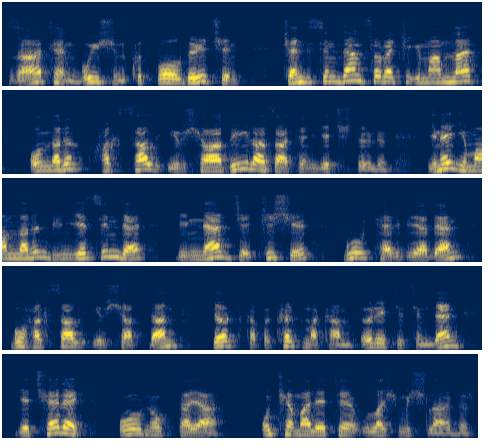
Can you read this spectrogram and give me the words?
zaten bu işin kutbu olduğu için kendisinden sonraki imamlar onların haksal irşadıyla zaten yetiştirilir. Yine imamların bünyesinde binlerce kişi bu terbiyeden, bu haksal irşattan, dört kapı kırk makam öğretisinden geçerek o noktaya, o kemalete ulaşmışlardır.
